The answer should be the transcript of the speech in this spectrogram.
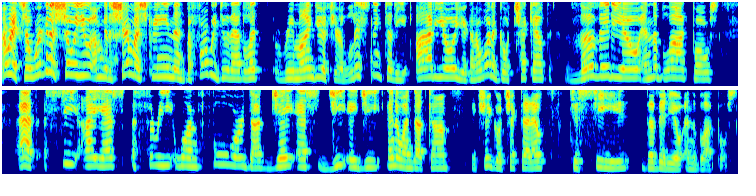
all right so we're going to show you I'm going to share my screen and before we do that let remind you if you're listening to the audio you're going to want to go check out the video and the blog post at cis314.jsgagnon.com make sure you go check that out to see the video and the blog post.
